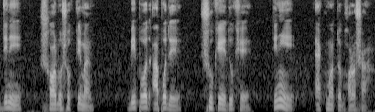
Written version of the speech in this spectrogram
যিনি সর্বশক্তিমান, বিপদ আপদে সুখে দুঃখে তিনি একমাত্র ভরসা।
